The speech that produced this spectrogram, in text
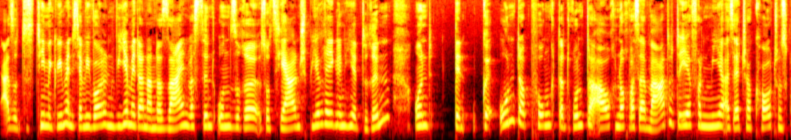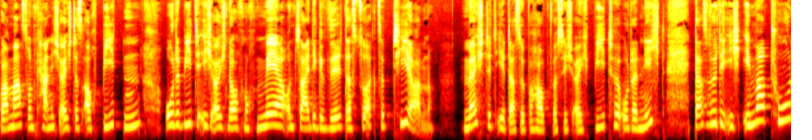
also das Team Agreement ist ja, wie wollen wir miteinander sein? Was sind unsere sozialen Spielregeln hier drin? Und den Unterpunkt darunter auch noch, was erwartet ihr von mir als Agile Coach und Scrum Master und kann ich euch das auch bieten? Oder biete ich euch noch, noch mehr und seid ihr gewillt, das zu akzeptieren? Möchtet ihr das überhaupt, was ich euch biete oder nicht? Das würde ich immer tun,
